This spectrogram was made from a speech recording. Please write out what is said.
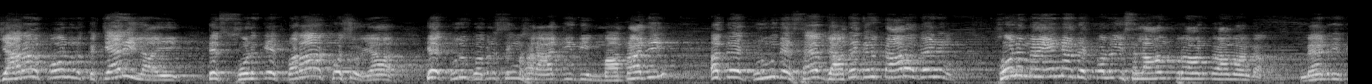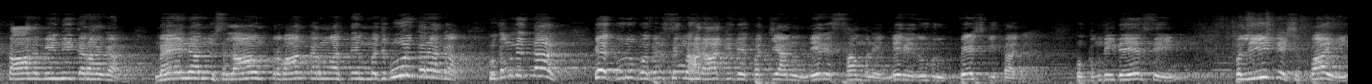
11 ਪੋਹ ਨੂੰ ਕਚਹਿਰੀ ਲਾਈ ਤੇ ਸੁਣ ਕੇ ਬੜਾ ਖੁਸ਼ ਹੋਇਆ ਕਿ ਗੁਰੂ ਗੋਬਿੰਦ ਸਿੰਘ ਮਹਾਰਾਜ ਜੀ ਦੀ ਮਾਤਾ ਜੀ ਅਤੇ ਗੁਰੂ ਦੇ ਸਾਹਿਬਜ਼ਾਦੇ ਗ੍ਰਿਫਤਾਰ ਹੋ ਗਏ ਨੇ। ਹੁਣ ਮੈਂ ਇਹਨਾਂ ਦੇ ਕੋਲੋਂ ਇਸਲਾਮ ਕੁਰਾਨ ਕਰਾਵਾਂਗਾ। ਮੈਂ ਇਹਨਾਂ ਦੀ ਤਾਲਮੀਨੀ ਕਰਾਂਗਾ। ਮੈਂ ਇਹਨਾਂ ਨੂੰ ਇਸਲਾਮ ਪ੍ਰਵਾਨ ਕਰਨ ਵਾਸਤੇ ਮਜਬੂਰ ਕਰਾਂਗਾ। ਹੁਕਮ ਦਿੱਤਾ ਕਿ ਗੁਰੂ ਗੋਬਿੰਦ ਸਿੰਘ ਮਹਾਰਾਜ ਜੀ ਦੇ ਬੱਚਿਆਂ ਨੂੰ ਮੇਰੇ ਸਾਹਮਣੇ ਮੇਰੇ ਰੂਬਰੂ ਪੇਸ਼ ਕੀਤਾ ਜਾਏ। ਹੁਕਮ ਦੀ ਦੇਰ ਸੀ। ਪੁਲਿਸ ਦੇ ਸਿਪਾਹੀ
